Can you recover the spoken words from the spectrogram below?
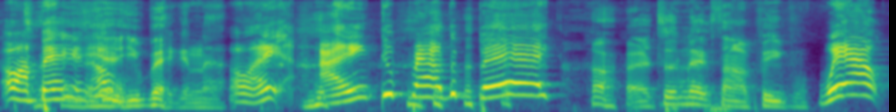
Oh, I'm begging. yeah, oh, you begging now. oh, I ain't, I ain't too proud to beg. All right, till next time, people. We out.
